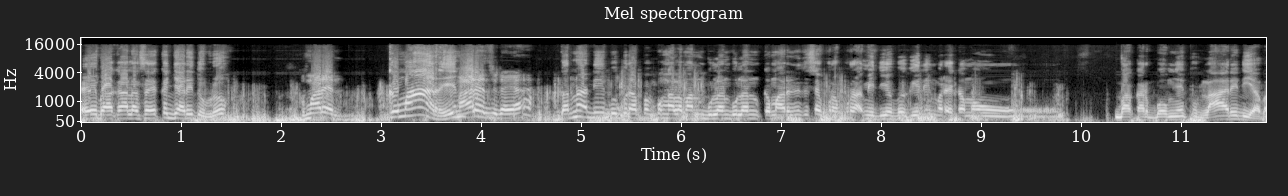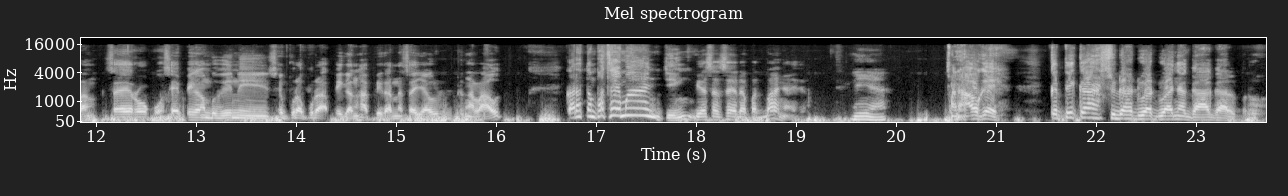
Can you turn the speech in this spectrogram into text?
eh bakalan saya kejar itu, Bro. kemarin Kemarin kemarin sudah ya karena di beberapa pengalaman bulan-bulan kemarin itu saya pura-pura media begini mereka mau bakar bomnya itu lari dia bang. Saya rokok saya pegang begini saya pura-pura pegang HP karena saya jauh di tengah laut. Karena tempat saya mancing biasa saya dapat banyak ya. iya. Nah oke. Ketika sudah dua-duanya gagal bro.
